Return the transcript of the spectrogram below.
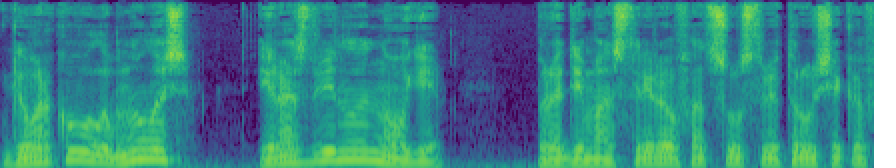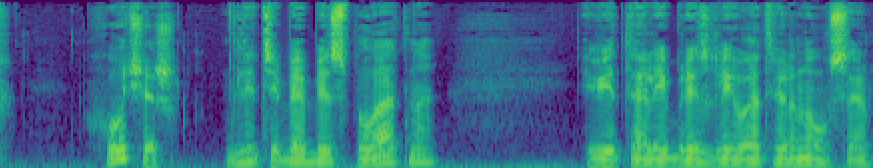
Говоркова улыбнулась и раздвинула ноги, продемонстрировав отсутствие трусиков. «Хочешь? Для тебя бесплатно». Виталий брезгливо отвернулся.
